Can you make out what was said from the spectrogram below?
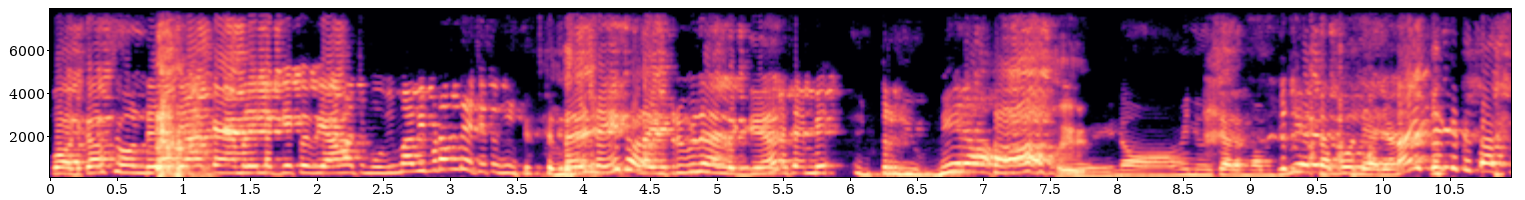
ਪੋਡਕਾਸਟ ਹੋਣ ਡਿਆ। ਜਾਂ ਕੈਮਰੇ ਲੱਗੇ ਕੋਈ ਵਿਆਹਾਂ 'ਚ ਮੂਵੀ ਮਾ ਵੀ ਬਣਾਉਂਦੇ ਜੇ ਤੁਸੀਂ? ਨਹੀਂ ਨਹੀਂ ਥੋੜਾ ਇੰਟਰਵਿਊ ਲੈਣ ਲੱਗੇ ਆ। ਅੱਛਾ ਮੈਂ ਇੰਟਰਵਿਊ ਮੇਰਾ? ਹਾਏ। ਓਏ। ਨਾ ਮੈਨੂੰ ਸ਼ਰਮ ਆਉਂਦੀ ਮੇਰੇ ਤਾਂ ਬੋਲਿਆ ਜਾਣਾ ਇੱਥੇ ਕਿਤੇ ਦੱਸ।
